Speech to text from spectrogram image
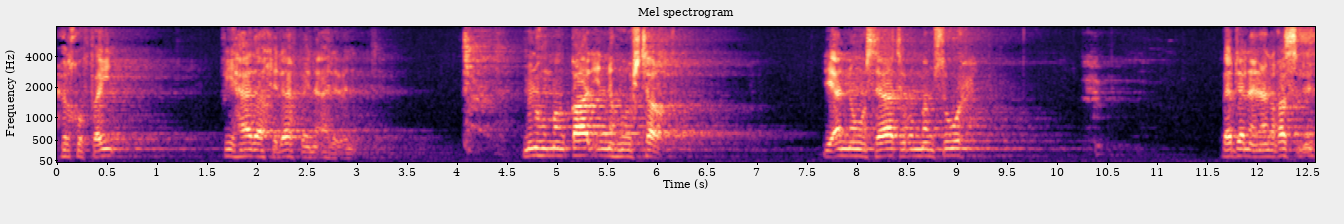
في الخفين. في هذا خلاف بين أهل العلم. منهم من قال إنه يشترط لأنه ساتر ممسوح بدلا عن غسله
